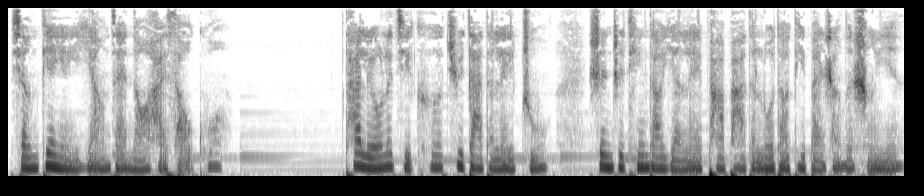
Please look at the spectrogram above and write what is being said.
像电影一样在脑海扫过。他流了几颗巨大的泪珠，甚至听到眼泪啪啪的落到地板上的声音。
